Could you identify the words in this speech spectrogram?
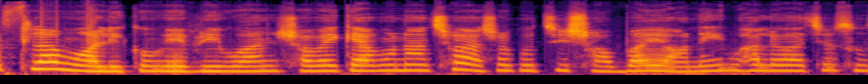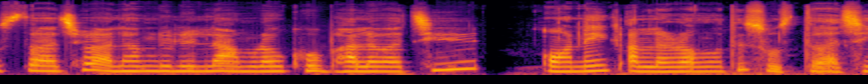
আসসালামু আলাইকুম এভরিওয়ান। সবাই কেমন আছো? আশা করছি সবাই অনেক ভালো আছো, সুস্থ আছো। আলহামদুলিল্লাহ আমরাও খুব ভালো আছি। অনেক আল্লাহর রহমতে সুস্থ আছি।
